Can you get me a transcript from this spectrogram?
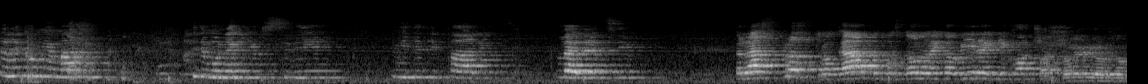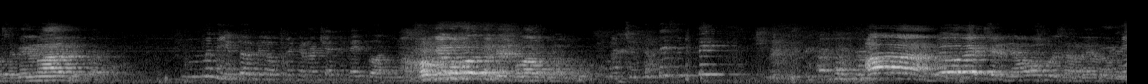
Rekao mi je mami, idemo neki u svijet, vidjeti Pariz, Veneciju. Rasprostro gardu po rekao biraj gdje hoćeš. Pa to je još dok ste bili tako. Ma nije to bilo prekano 4-5 godina. Koliko je godina gdje je polago maturu? Ma 45? A, bilo večernja, ovo brzano, evo. Ne,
